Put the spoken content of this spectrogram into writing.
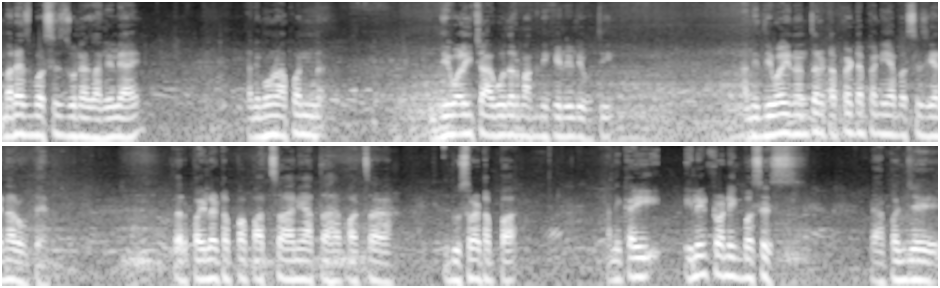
बऱ्याच बसेस जुन्या झालेल्या आहे आणि म्हणून आपण दिवाळीच्या अगोदर मागणी केलेली होती. आणि दिवाळीनंतर टप्प्याटप्प्याने या बसेस येणार होत्या. तर पहिला टप्पा पाचचा आणि आता हा पाचचा दुसरा टप्पा. आणि काही इलेक्ट्रॉनिक बसेस आपण जे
